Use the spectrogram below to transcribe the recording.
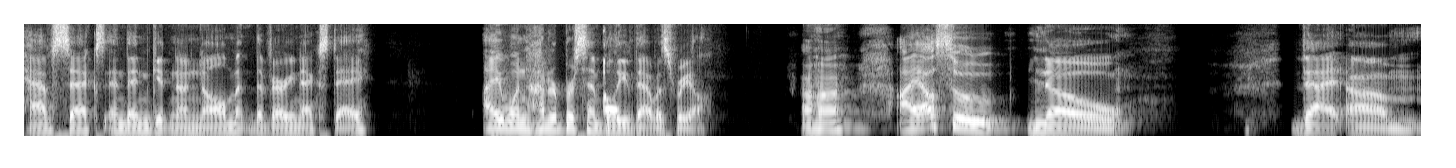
have sex, and then get an annulment the very next day. I 100% believe that was real. Uh-huh. I also know that um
